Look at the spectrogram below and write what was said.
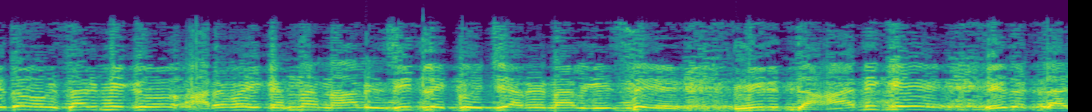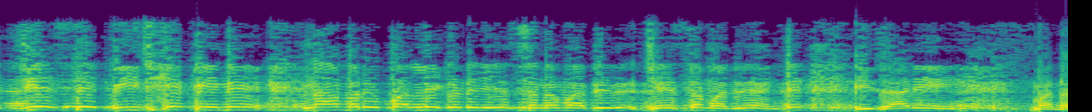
ఏదో ఒకసారి మీకు అరవై కన్నా నాలుగు సీట్లు ఎక్కువ ఇచ్చి అరవై నాలుగు ఇస్తే మీరు దానికే ఏదో టచ్ చేస్తే బీజేపీనే నామరూపాలు లేకుండా చేస్తున్నాం అది చేస్తాం అది అంటే ఈసారి మన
